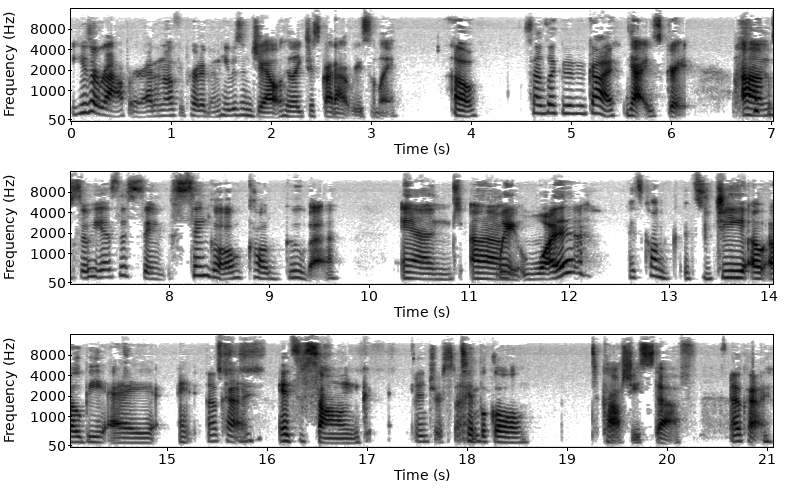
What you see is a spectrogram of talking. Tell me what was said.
he's a rapper. I don't know if you've heard of him. He was in jail. He like just got out recently. Oh, sounds like a good guy. Yeah, he's great. Um, so he has this sing- single called Gooba, and um, wait, what? It's called it's G O O B A. Okay, it's a song. Interesting. Typical Tekashi stuff. Okay.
